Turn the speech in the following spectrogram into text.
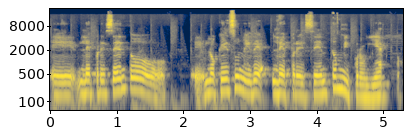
Eh, le presento eh, lo que es una idea, le presento mi proyecto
